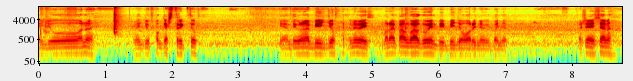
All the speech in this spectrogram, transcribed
Medyo, ano eh, medyo pagka-strict to. Kaya hindi ko na video. Anyways, marami pa akong gagawin. Bibideo ko rin yung iba niyan. Pasensya na.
